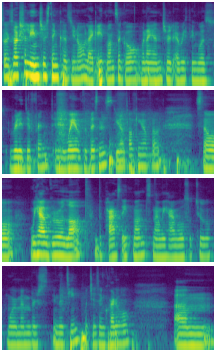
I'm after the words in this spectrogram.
So it's actually interesting because, you know, like eight months ago when I entered, everything was really different in the way of the business, you know, talking about. So we have grew a lot the past eight months. Now we have also two more members in the team, which is incredible. Um,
